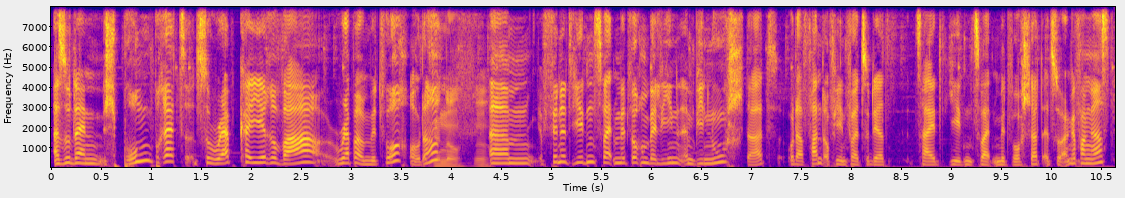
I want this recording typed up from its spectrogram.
Also dein Sprungbrett zur Rap-Karriere war Rapper Mittwoch, oder? Genau. Ja. Ähm, findet jeden zweiten Mittwoch in Berlin im Binu statt. Oder fand auf jeden Fall zu der Zeit jeden zweiten Mittwoch statt, als du angefangen hast.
